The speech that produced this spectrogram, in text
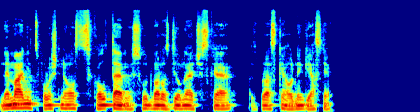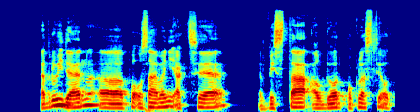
nemá nic společného s Coltem. Jsou dva rozdílné české zbrojařské hodinky, jasně. Na druhý den uh, po oznámení akcie Vista Outdoor poklesly od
